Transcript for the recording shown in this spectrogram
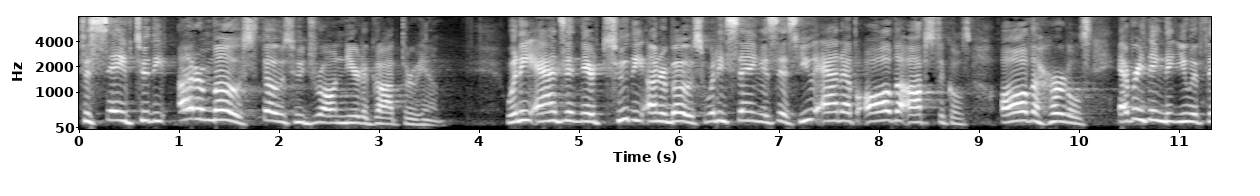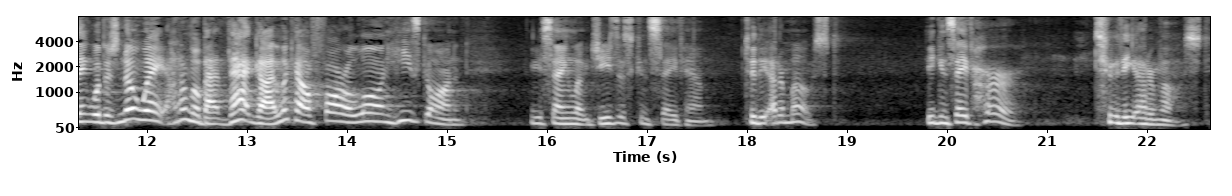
to save to the uttermost those who draw near to God through him. When he adds it there to the uttermost, what he's saying is this you add up all the obstacles, all the hurdles, everything that you would think, well, there's no way, I don't know about that guy. Look how far along he's gone. He's saying, look, Jesus can save him to the uttermost. He can save her to the uttermost.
